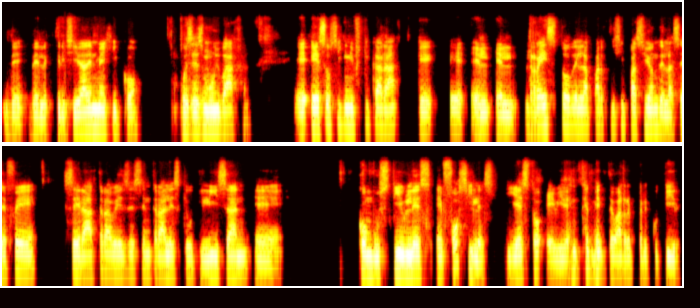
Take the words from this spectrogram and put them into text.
de, electricidad en México, pues es muy baja. E, eso significará que eh, el, resto de la participación de la CFE será a través de centrales que utilizan eh, combustibles fósiles y esto evidentemente va a repercutir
